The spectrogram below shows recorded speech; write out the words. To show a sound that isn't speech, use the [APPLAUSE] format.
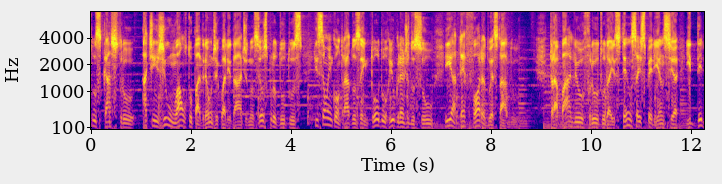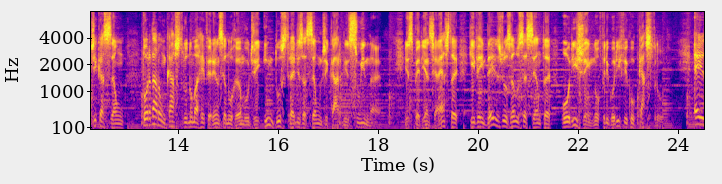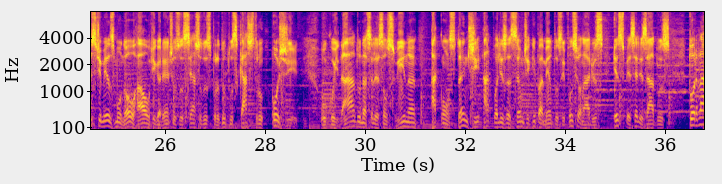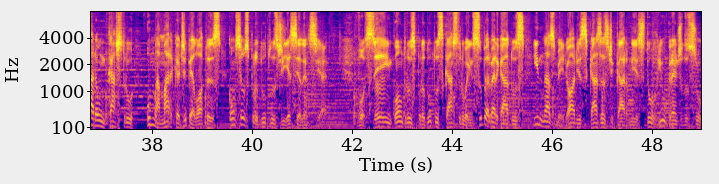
Alimentos Castro atingiu um alto padrão de qualidade nos seus produtos que são encontrados em todo o Rio Grande do Sul e até fora do estado. Trabalho fruto da extensa experiência e dedicação tornaram Castro numa referência no ramo de industrialização de carne suína. Experiência esta que vem desde os anos 60, origem no frigorífico Castro. É este mesmo know-how que garante o sucesso dos produtos Castro hoje. O cuidado na seleção suína, a constante atualização de equipamentos e funcionários especializados tornaram Castro uma marca de pelotas com seus produtos de excelência. Você encontra os produtos Castro em supermercados e nas melhores casas de carnes do Rio Grande do Sul.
